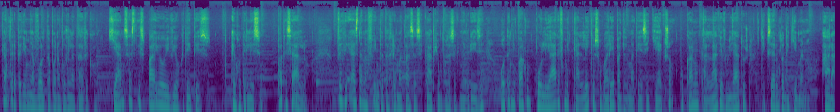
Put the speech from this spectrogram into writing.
κάντε ρε παιδιά μια βόλτα από ένα ποδηλατάδικο και αν σας τη πάει ο ιδιοκτήτης, έχω τη λύση. Πάτε σε άλλο. Δεν χρειάζεται να αφήνετε τα χρήματά σας σε κάποιον που σας εκνευρίζει, όταν υπάρχουν πολυάριθμοι καλοί και σοβαροί επαγγελματίες εκεί έξω που κάνουν καλά τη δουλειά τους και ξέρουν το αντικείμενο. Άρα,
